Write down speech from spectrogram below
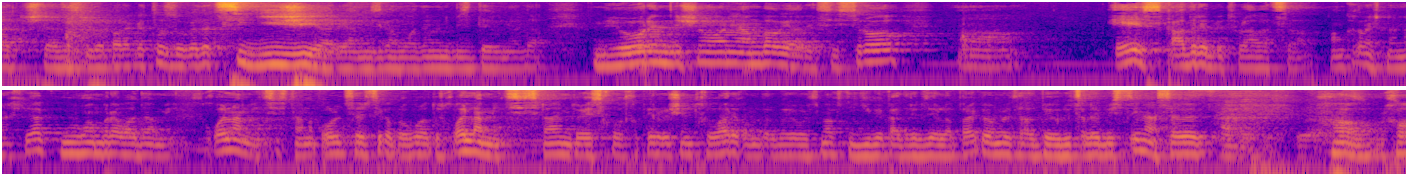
გაჩაძეს ვილაპარაკეთო ზოგადად სიგიჟი არის ამის გამო ადამიანების დევნა და მეორე მნიშვნელოვანი ამბავი არის ის რომ ეს კადრები თუ რაღაცა ამ ქვეყანაში ნანახი აქვს უამრავ ადამიანს. ყველა მიცის, თან პოლიცია შეიძლება პროკურატურა ყველა მიცის რა, იმიტომ ეს ხო პირველი შემთხვევა არ იყო, მაგრამ მე როგორც მაქვს იგივე კადრებზე ლაპარაკი, რომელიც ალბათ ბევრი წლების წინ ასევე ხო, ხო,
